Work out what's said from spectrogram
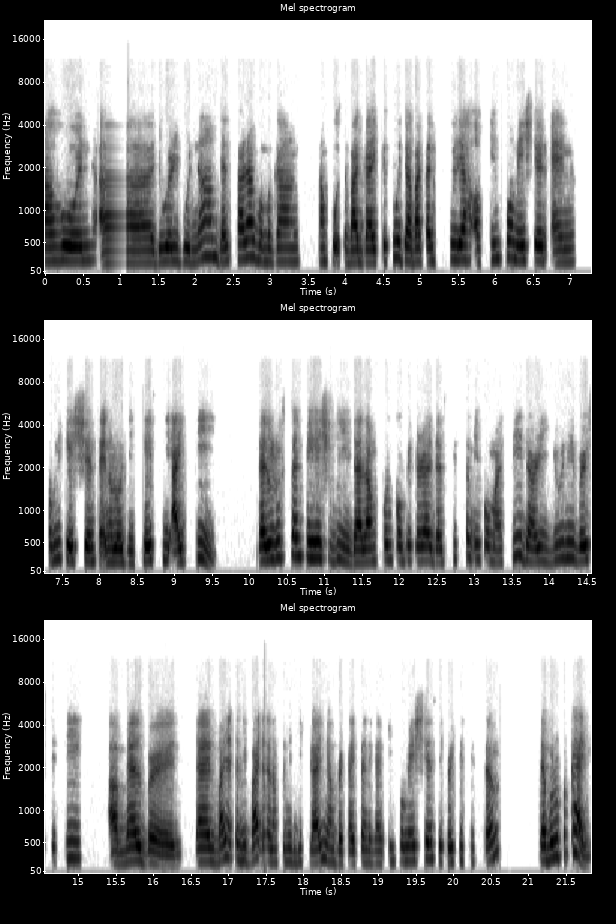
tahun uh, 2006 dan sekarang memegang tampuk sebagai Ketua Jabatan Kuliah of Information and Communication Technology KCIT dan lulusan PhD dalam pengkomputeran dan sistem informasi dari University uh, Melbourne dan banyak terlibat dalam penyelidikan yang berkaitan dengan information security system dan merupakan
